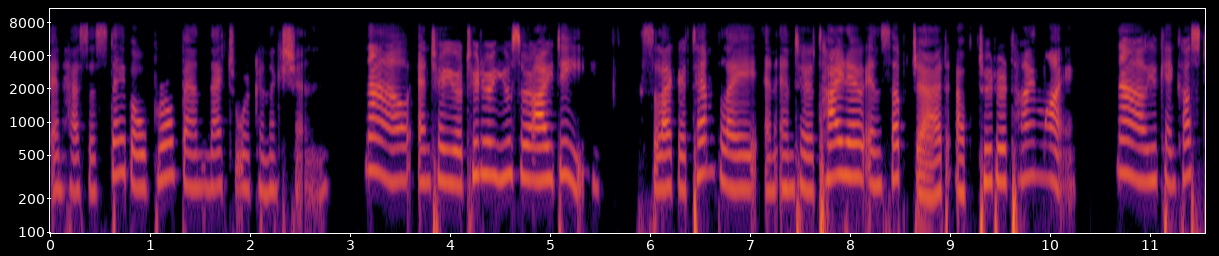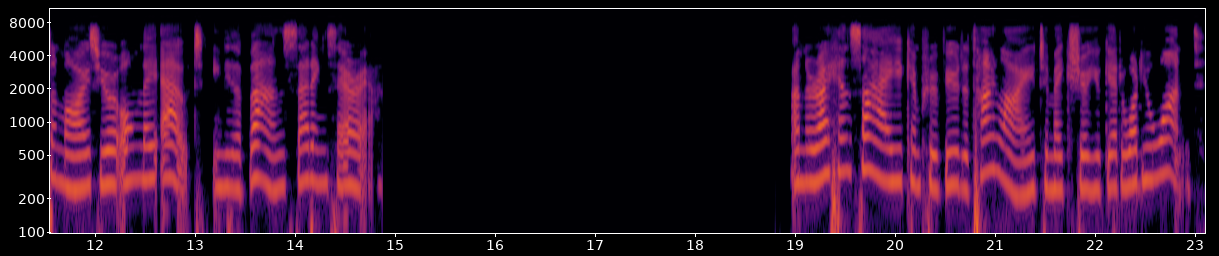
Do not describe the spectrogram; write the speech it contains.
and has a stable broadband network connection. Now, enter your Twitter user ID. Select a template and enter the title and subject of Twitter timeline. Now you can customize your own layout in the Advanced Settings area. On the right-hand side, you can preview the timeline to make sure you get what you want.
